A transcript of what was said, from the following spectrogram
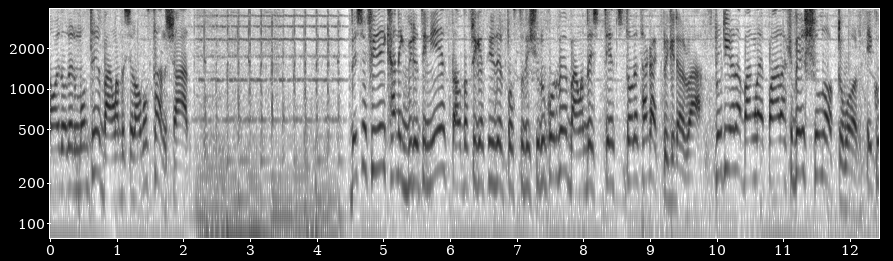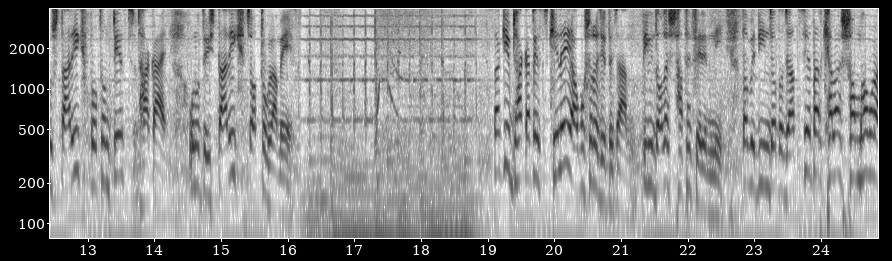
নয় দলের মধ্যে বাংলাদেশের অবস্থান সাত। দেশে ফিরেই খানিক বিরতি নিয়ে সাউথ আফ্রিকা সিরিজের প্রস্তুতি শুরু করবে বাংলাদেশ টেস্ট দলে থাকা ক্রিকেটাররা। প্রোটিয়ারা বাংলায় পা রাখবে ষোলো অক্টোবর, একুশ তারিখ প্রথম টেস্ট ঢাকায়, উনত্রিশ তারিখ চট্টগ্রামে। সাকিব ঢাকা টেস্ট খেলেই অবসরে যেতে চান, তিনি দলের সাথে ফেরেননি। তবে দিন যত যাচ্ছে, তার খেলার সম্ভাবনা,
